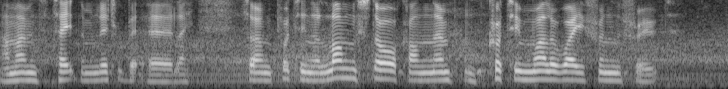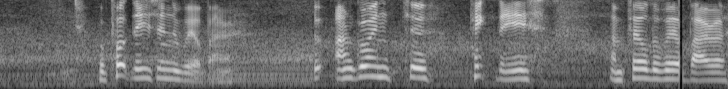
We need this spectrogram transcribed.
I'm having to take them a little bit early. So I'm putting a long stalk on them and cutting well away from the fruit. We'll put these in the wheelbarrow. I'm going to pick these and fill the wheelbarrow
